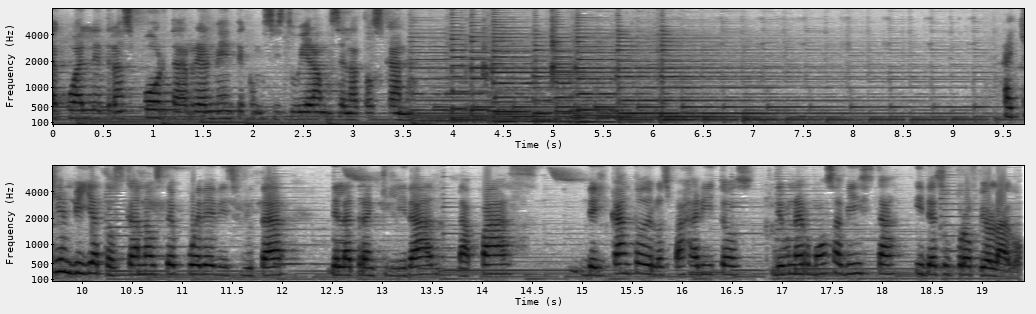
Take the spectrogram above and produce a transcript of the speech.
la cual le transporta realmente como si estuviéramos en la Toscana. Aquí en Villa Toscana usted puede disfrutar de la tranquilidad, la paz, del canto de los pajaritos, de una hermosa vista y de su propio lago.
